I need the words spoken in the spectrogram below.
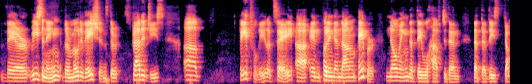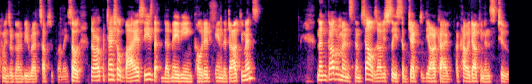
their reasoning, their motivations, their strategies uh, faithfully, let's say, uh, putting them down on paper, knowing that they will have to then that, that these documents are going to be read subsequently. So there are potential biases that, that may be encoded in the documents. And then governments themselves obviously subject the archive archive documents to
